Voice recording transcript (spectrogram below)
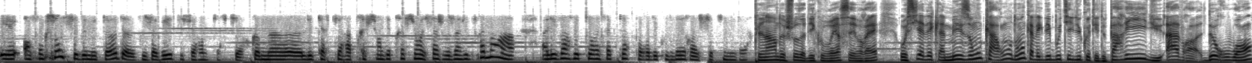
Et en fonction de ces deux méthodes, vous avez différentes cafetières, comme euh, les cafetières à pression-dépression. Et ça, je vous invite vraiment à, à aller voir le torréfacteur pour découvrir euh, cet univers. Plein de choses à découvrir, c'est vrai. Aussi avec la maison Caron, donc avec des boutiques du côté de Paris, du Havre, de Rouen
